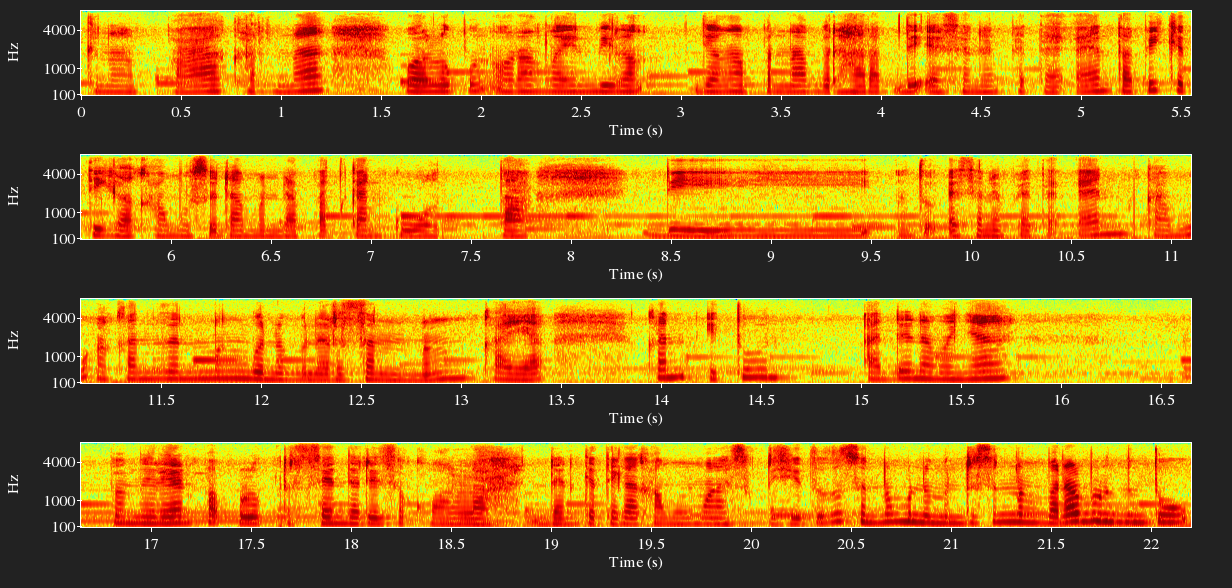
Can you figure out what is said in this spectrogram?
Kenapa? Karena walaupun orang lain bilang jangan pernah berharap di SNMPTN tapi ketika kamu sudah mendapatkan kuota di untuk SNMPTN kamu akan seneng bener-bener seneng. Kayak kan itu ada namanya pemilihan 40% dari sekolah. Dan ketika kamu masuk di situ tuh seneng bener-bener seneng. Padahal belum tentu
